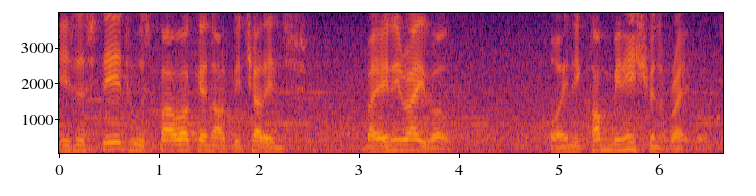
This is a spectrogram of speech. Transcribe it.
is a state whose power cannot be challenged by any rival or any combination of rivals.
